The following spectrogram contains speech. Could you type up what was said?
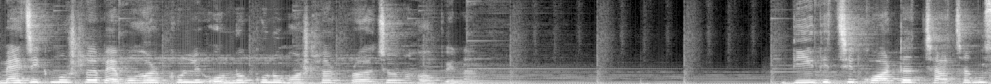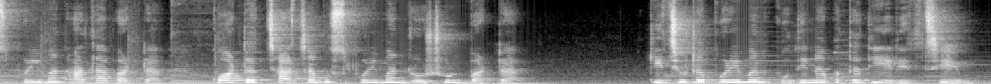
ম্যাজিক মশলা ব্যবহার করলে অন্য কোনো মশলার প্রয়োজন হবে না। দিয়ে দিচ্ছে কোয়াটার চা চামচ পরিমাণ আদা বাটা, কোয়াটার চা চামচ পরিমাণ রসুন বাটা। কিছুটা পরিমাণ পুদিনা পাতা দিয়ে দিচ্ছে।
